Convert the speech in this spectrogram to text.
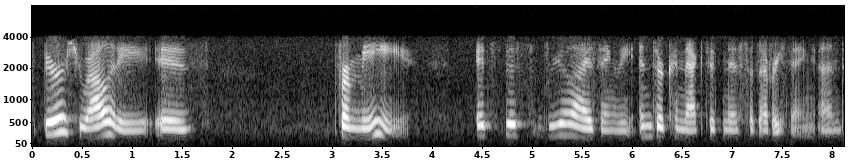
spirituality is, for me, it's this realizing the interconnectedness of everything and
